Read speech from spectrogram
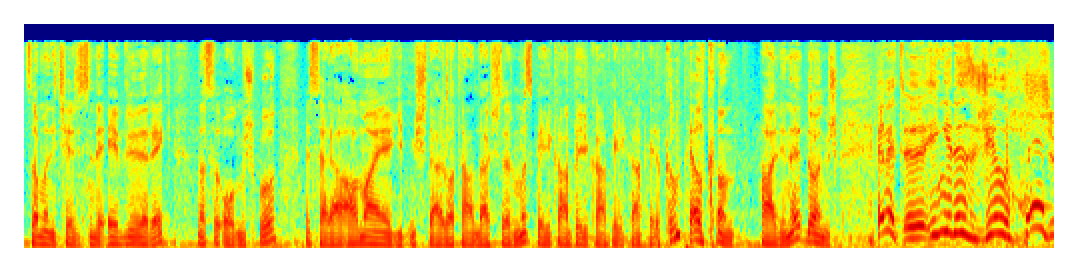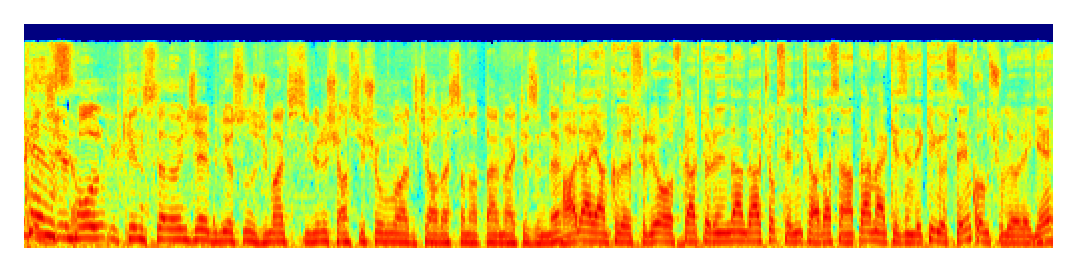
zaman içerisinde evrilerek nasıl olmuş bu? Mesela Almanya'ya gitmişler vatandaşlarımız pelikan, pelikan, pelikan, pelikan, pelikan haline dönmüş. Evet e, İngiliz Jill Şimdi Hawkins. Jill Hawkins'ten önce biliyorsunuz cumartesi günü şahsi şovu vardı Çağdaş Sanatlar Merkezi'nde. Hala yankıları sürüyor. Oscar töreninden daha çok senin Çağdaş Sanatlar Merkezi'ndeki gösterin konuşuluyor Ege.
